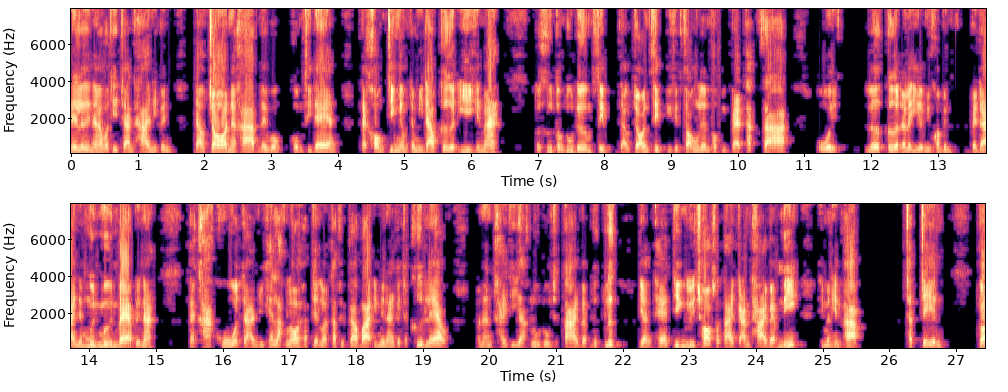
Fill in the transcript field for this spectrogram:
ได้เลยนะ ว่าที่จานทายนี่เป็น ดาวจรนะครับ ในวงกลมสีแดง แต่ของจริงอะมันจะมีดาวเกิดอีกเห็นไหมก็คือต้องดูเดิม 10 ดาวจร 10 อีก 12 เรือนพบอีก 8 ทักษะโอ้ย เลิกเกิดอะไรอีกมีความเป็นไปได้เนี่ยหมื่นหมื่นแบบเลยนะ แต่ค่าครูอาจารย์อยู่แค่หลักร้อยครับ 799 บาทอีกไม่นานก็จะขึ้นแล้ว เพราะนั้นใครที่อยากรู้ดวงชะตาแบบลึกๆ อย่างแท้จริงหรือชอบสไตล์การทายแบบนี้ที่มันเห็นภาพชัดเจน ก็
